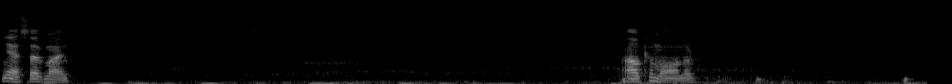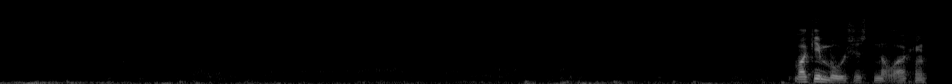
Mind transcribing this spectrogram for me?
Yeah, so have mine. Oh, come on. My gimbal's just not working.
